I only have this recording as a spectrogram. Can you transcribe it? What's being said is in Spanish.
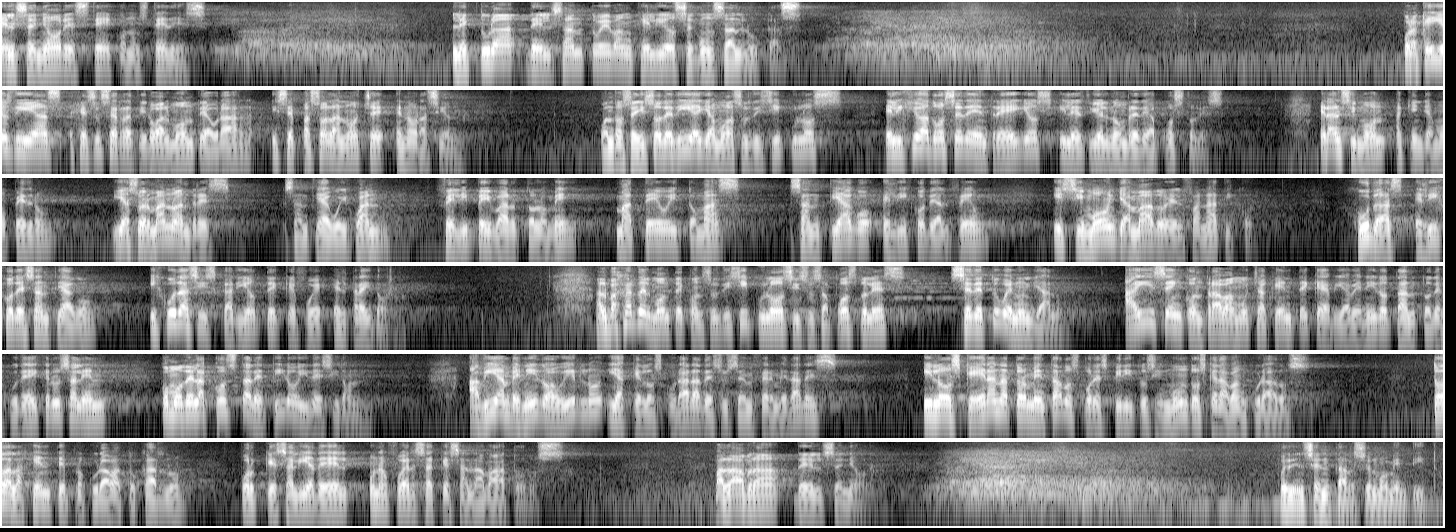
El Señor esté con ustedes. Lectura del Santo Evangelio según San Lucas. Por aquellos días Jesús se retiró al monte a orar y se pasó la noche en oración. Cuando se hizo de día llamó a sus discípulos, eligió a doce de entre ellos y les dio el nombre de apóstoles. Eran Simón, a quien llamó Pedro, y a su hermano Andrés, Santiago y Juan, Felipe y Bartolomé, Mateo y Tomás, Santiago el hijo de Alfeo, y Simón llamado el fanático, Judas el hijo de Santiago, y Judas Iscariote que fue el traidor. Al bajar del monte con sus discípulos y sus apóstoles, se detuvo en un llano. Ahí se encontraba mucha gente que había venido tanto de Judea y Jerusalén como de la costa de Tiro y de Sidón. Habían venido a oírlo y a que los curara de sus enfermedades, y los que eran atormentados por espíritus inmundos quedaban curados. Toda la gente procuraba tocarlo porque salía de él una fuerza que sanaba a todos. Palabra del Señor. Pueden sentarse un momentito.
